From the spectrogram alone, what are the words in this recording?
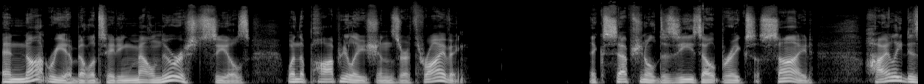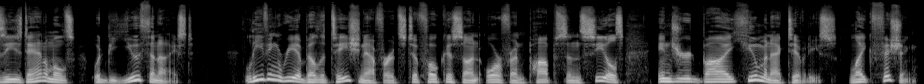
and not rehabilitating malnourished seals when the populations are thriving. Exceptional disease outbreaks aside, highly diseased animals would be euthanized leaving rehabilitation efforts to focus on orphan pups and seals injured by human activities, like fishing.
